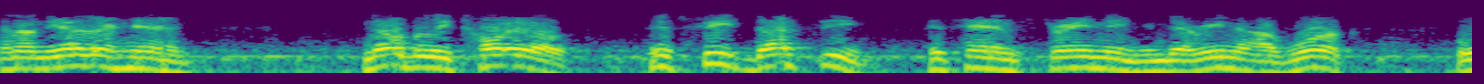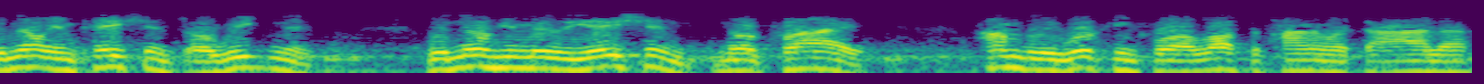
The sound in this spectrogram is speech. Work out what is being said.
and on the other hand, nobly toils, his feet dusty, his hands straining in the arena of work, with no impatience or weakness, with no humiliation nor pride, humbly working for Allah subhanahu wa ta'ala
